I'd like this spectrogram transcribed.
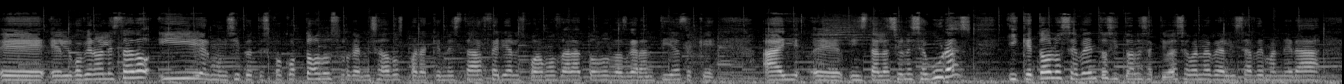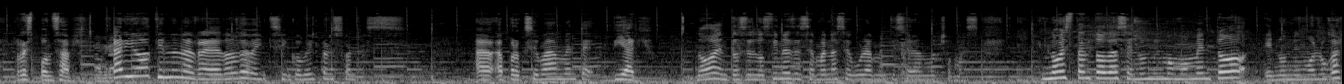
eh, el gobierno del estado y el municipio de Texcoco, todos organizados para que en esta feria les podamos dar a todos las garantías de que hay eh, instalaciones seguras y que todos los eventos y todas las actividades se van a realizar de manera responsable. Diario tienen alrededor de 25 mil personas, aproximadamente diario. ¿no? Entonces los fines de semana seguramente serán mucho más. No están todas en un mismo momento, en un mismo lugar.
